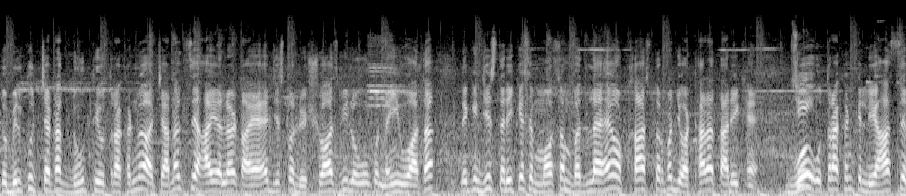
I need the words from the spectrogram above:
तो बिल्कुल चटक धूप थी उत्तराखंड में अचानक से हाई अलर्ट आया है जिस पर विश्वास भी लोगों को नहीं हुआ था लेकिन जिस तरीके से मौसम बदला है और खासतौर पर जो अट्ठारह तारीख है वो उत्तराखंड के लिहाज से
